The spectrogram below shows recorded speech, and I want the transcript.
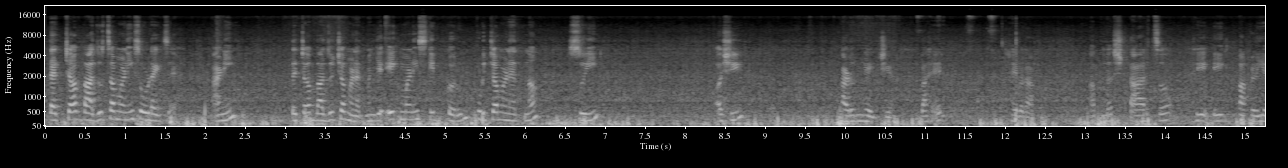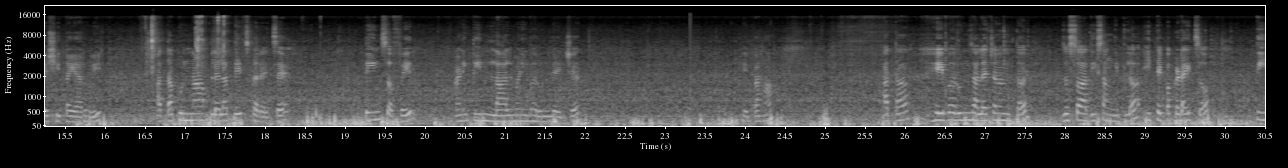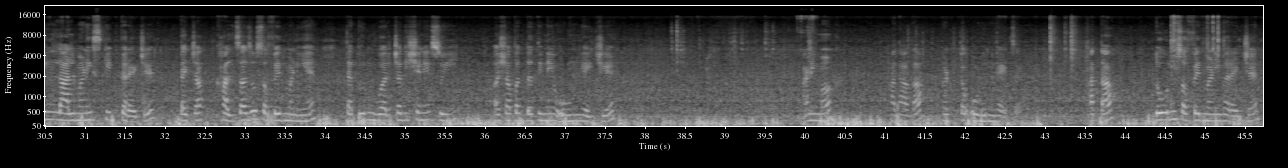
त्याच्या बाजूचा मणी सोडायचा आहे आणि त्याच्या बाजूच्या मण्यात म्हणजे एक मणी स्किप करून पुढच्या मण्यातनं सुई अशी काढून घ्यायची आहे. बाहेर हे बघा आपलं स्टारचं हे एक पाकळी अशी तयार होईल. आता पुन्हा आपल्याला तेच करायचं आहे तीन सफेद आणि तीन लाल मणी भरून द्यायचे आहेत. हे पहा. आता हे भरून झाल्याच्यानंतर जसं आधी सांगितलं इथे पकडायचं. तीन लाल मणी स्किप करायचे. त्याच्या खालचा जो सफेद मणी आहे त्यातून वरच्या दिशेने सुई अशा पद्धतीने ओढून घ्यायची आहे. आणि मग हा धागा घट्ट ओढून घ्यायचा आहे. आता दोन सफेद मणी भरायचे आहेत.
